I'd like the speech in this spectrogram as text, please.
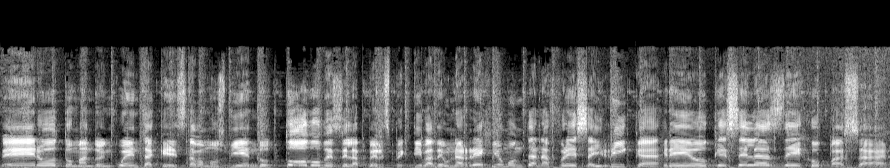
Pero tomando en cuenta que estábamos viendo todo desde la perspectiva de una región montana fresa y rica, creo que se las dejo pasar.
